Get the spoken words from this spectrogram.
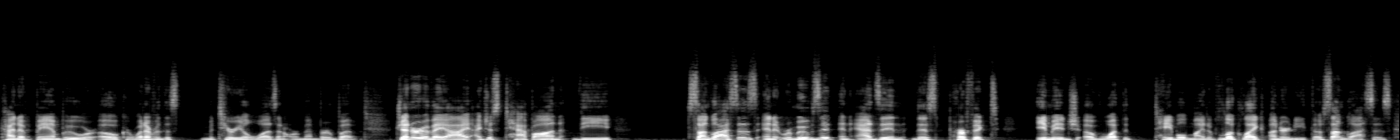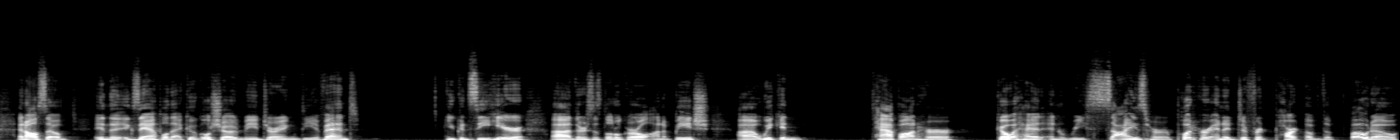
kind of bamboo or oak or whatever this material was. I don't remember, but generative AI, I just tap on the sunglasses and it removes it and adds in this perfect image of what the table might have looked like underneath those sunglasses. And also in the example that Google showed me during the event, you can see here, uh, there's this little girl on a beach. Uh, we can tap on her, go ahead and resize her, put her in a different part of the photo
